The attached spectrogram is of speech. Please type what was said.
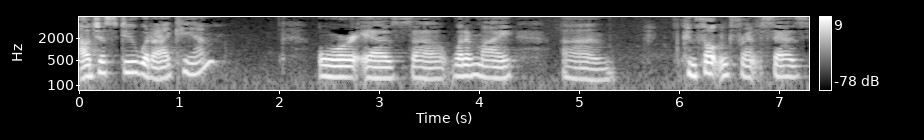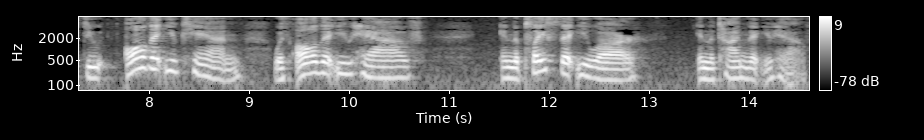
I'll just do what I can, or as uh, one of my uh, consultant friends says, do all that you can with all that you have in the place that you are in the time that you have.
